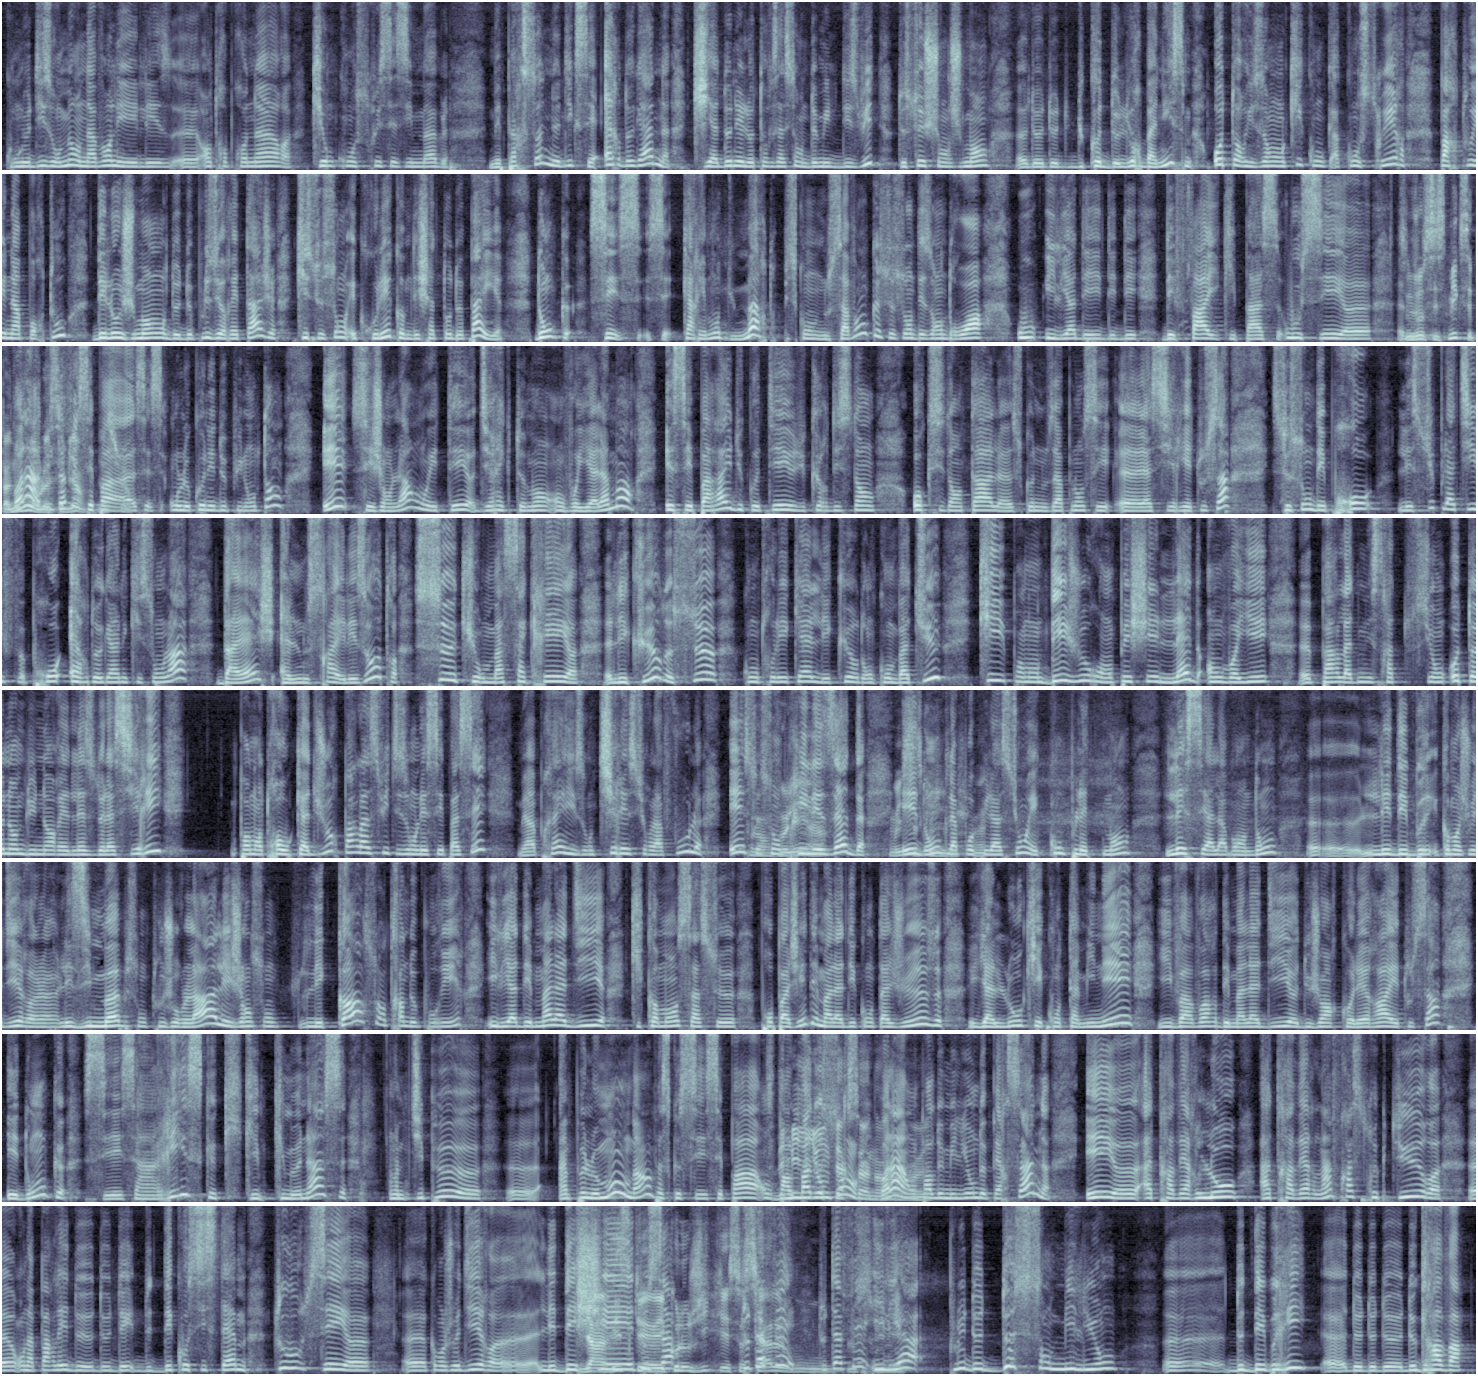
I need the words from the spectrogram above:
qu'on le dise. On met en avant les, euh, entrepreneurs qui ont construit ces immeubles, mais personne ne dit que c'est Erdogan qui a donné l'autorisation en 2018 de ce changement euh, de, du code de l'urbanisme, autorisant quiconque à construire partout et n'importe où des logements de, de plusieurs étages qui se sont écroulés comme des châteaux de paille. Donc c'est carrément du meurtre, puisqu'on nous savons que ce sont des endroits où il y a des, des, failles qui passent, où c'est... Euh, sismique, c'est pas voilà, nouveau, on le sait bien, pas, on le connaît depuis longtemps, et ces gens-là ont été directement envoyés à la mort. Et c'est pareil du côté du Kurdistan occidental, ce que nous appelons c'est euh, la Syrie et tout ça, ce sont des pros, les supplatifs pro-Erdogan qui sont là, Daesh, El-Nusra et les autres, ceux qui ont massacré euh, les Kurdes, ceux contre lesquels les Kurdes ont combattu, qui pendant des jours ont empêché l'aide envoyée euh, par l'administration autonome du nord et de l'est de la Syrie, pendant trois ou quatre jours. Par la suite, ils ont laissé passer, mais après, ils ont tiré sur la foule et se sont pris hein. les aides. et donc, la population est complètement laissée à l'abandon. Euh, les débris, comment je veux dire, euh, les immeubles sont toujours là, les gens sont, les corps sont en train de pourrir. Il y a des maladies qui commencent à se propager, des maladies contagieuses. Il y a l'eau qui est contaminée. Il va y avoir des maladies euh, du genre choléra et tout ça. Et donc, c'est un risque qui qui menace un petit peu, euh, euh, un peu le monde, hein, parce que c'est pas, on parle pas de, personnes. Hein, voilà, on parle de millions de personnes, et euh, à travers l'eau, à travers l'infrastructure, on a parlé de d'écosystèmes, tous ces, comment je veux dire, les déchets, Il y a un risque écologique et social. Tout à fait, tout à fait. Il y a plus de 200 millions de débris de, de, de, de gravats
